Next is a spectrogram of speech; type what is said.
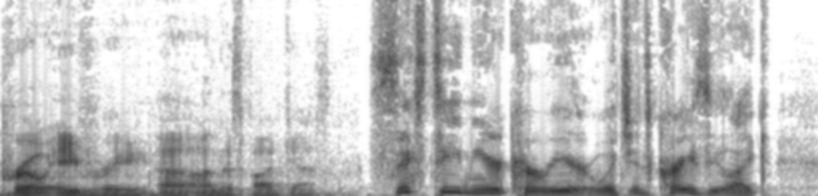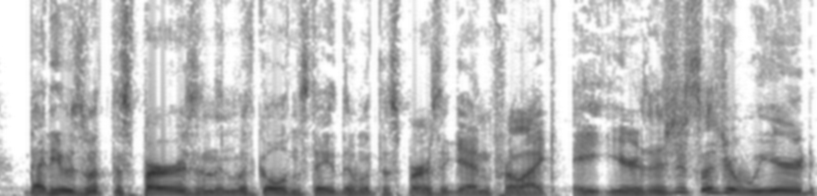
pro avery uh, on this podcast. 16 year career which is crazy. Like that he was with the Spurs and then with Golden State, then with the Spurs again for like eight years. It's just such a weird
